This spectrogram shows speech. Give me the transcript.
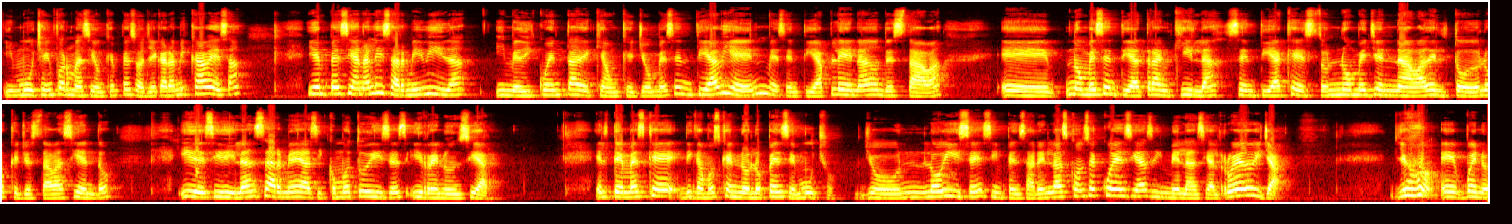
y mucha información que empezó a llegar a mi cabeza y empecé a analizar mi vida y me di cuenta de que aunque yo me sentía bien, me sentía plena donde estaba, eh, no me sentía tranquila, sentía que esto no me llenaba del todo lo que yo estaba haciendo y decidí lanzarme, así como tú dices, y renunciar. El tema es que, digamos que no lo pensé mucho. Yo lo hice sin pensar en las consecuencias y me lancé al ruedo y ya. Yo, eh, bueno,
